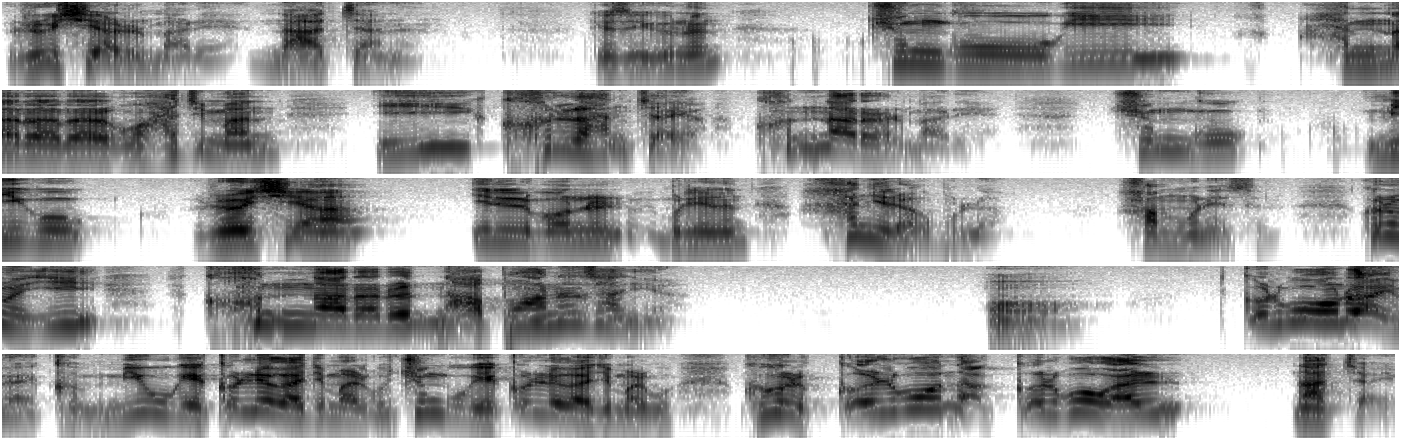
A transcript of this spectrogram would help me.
러시아를 말해. 나자는. 그래서 이거는 중국이 한 나라라고 하지만 이큰 한자야. 큰 나라를 말해. 중국, 미국, 러시아, 일본을 우리는 한이라고 불러. 한문에서는. 그러면 이 큰 나라를 납포하는 산이야. 어. 끌고 오라 이 말이야. 그 미국에 끌려가지 말고 중국에 끌려가지 말고 그걸 끌고 나 끌고 갈 나자야.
